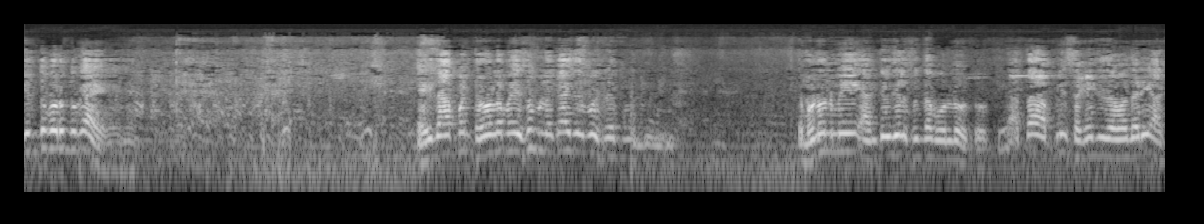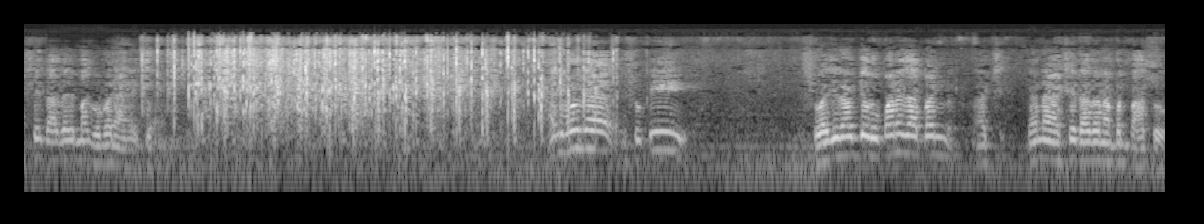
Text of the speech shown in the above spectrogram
किंतु परंतु काय? एकदा आपण ठरवलं म्हणजे संपलं. काय ते गोष्ट म्हणून. मी अंत्यविधीला सुद्धा बोललो होतो की आता आपली सगळ्याची जबाबदारी अक्षय दादा माग उभं राहण्याची आहे. आणि म्हणून शेवटी शिवाजीरावांच्या रूपानेच आपण त्यांना त्यांना अक्षयदादांना आपण पाहतो.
